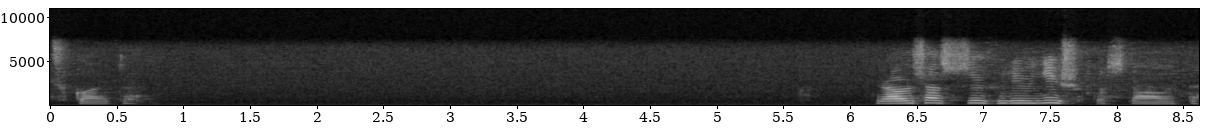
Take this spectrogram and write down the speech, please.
чекайте. Треба зараз всіх рівніше поставити.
